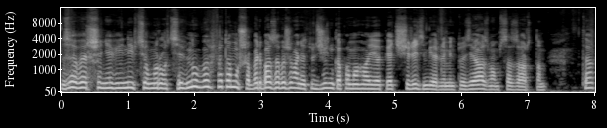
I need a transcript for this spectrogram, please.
Завершення війни в цьому році. Ну, тому що боротьба за виживання. Тут жінка допомагає опять з чрезмірним ентузіазмом, з азартом. Так,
